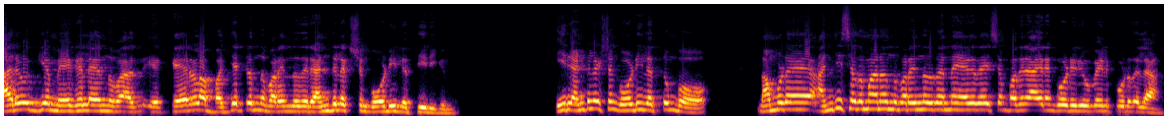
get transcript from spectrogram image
ആരോഗ്യ മേഖല എന്ന് കേരള ബജറ്റ് എന്ന് പറയുന്നത് രണ്ട് ലക്ഷം കോടിയിൽ എത്തിയിരിക്കുന്നു ഈ രണ്ട് ലക്ഷം കോടിയിൽ എത്തുമ്പോൾ നമ്മുടെ അഞ്ച് ശതമാനം എന്ന് പറയുന്നത് തന്നെ ഏകദേശം പതിനായിരം കോടി രൂപയിൽ കൂടുതലാണ്.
